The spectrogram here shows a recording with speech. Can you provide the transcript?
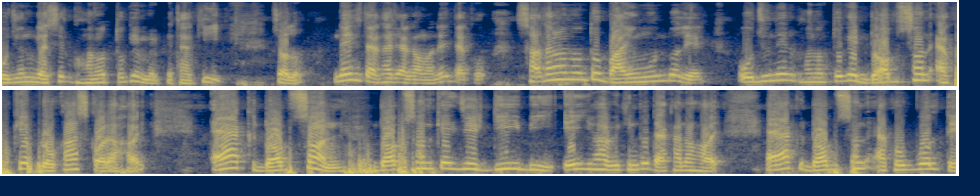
ওজন গ্যাসের ঘনত্বকে মেপে থাকি। চলো নেক্সট দেখা যাক আমাদের। দেখো, সাধারণত বায়ুমণ্ডলের ওজনের ঘনত্বকে ডবসন এককে প্রকাশ করা হয়। এক ডবসন, ডবসনকে যে ডিবি, এইভাবে কিন্তু দেখানো হয়। এক ডবসন একক বলতে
